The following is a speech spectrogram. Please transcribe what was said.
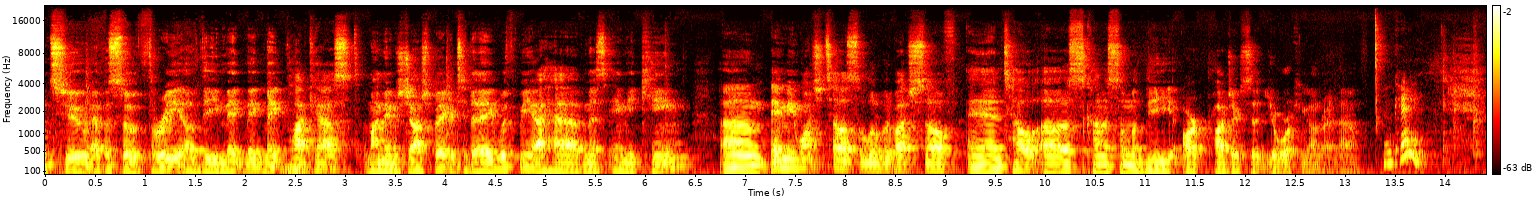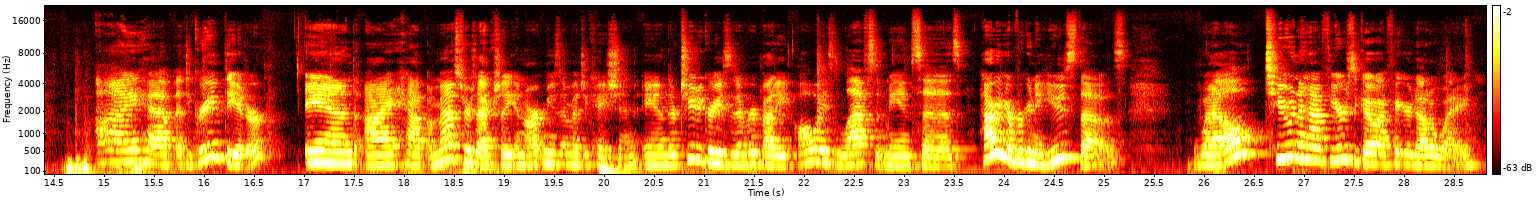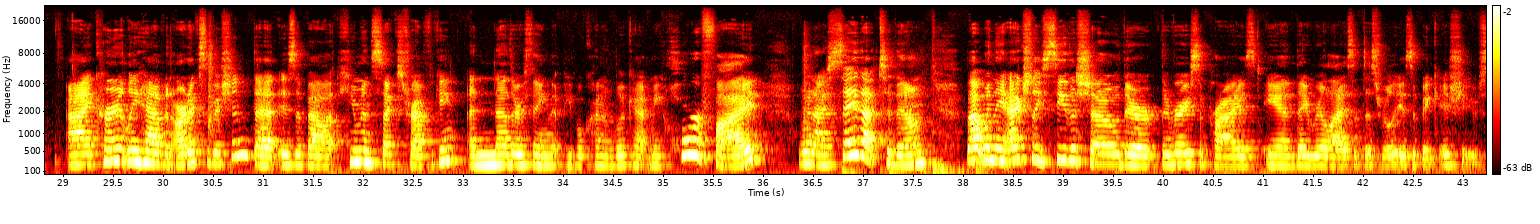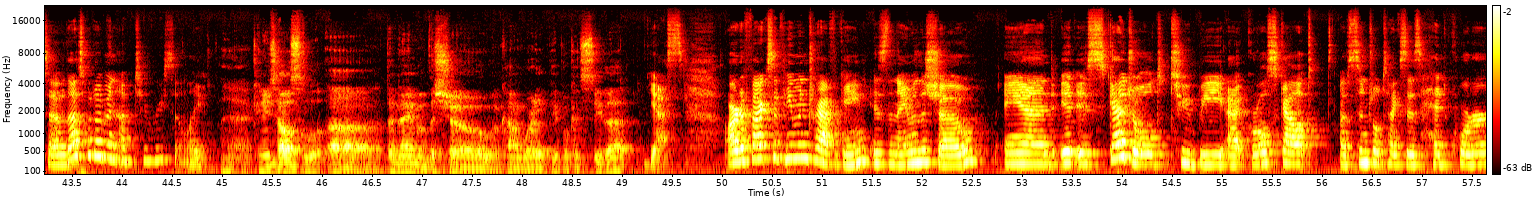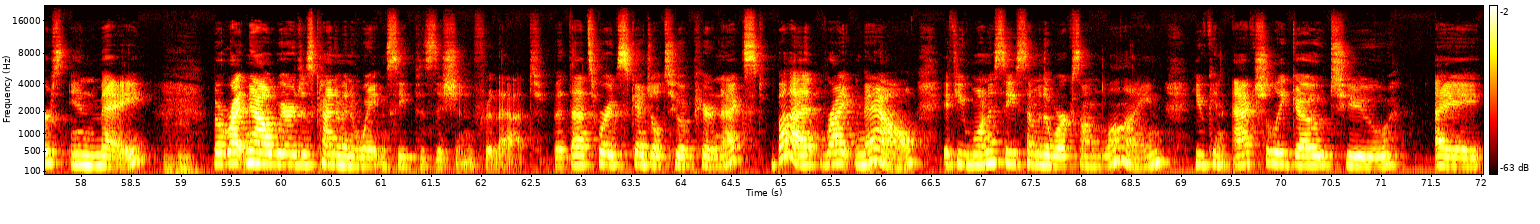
welcome to episode three of the Make Make Make podcast. My name is Josh Baker. Today with me I have Miss Amie King. Um, Amie, why don't you tell us a little bit about yourself and tell us kind of some of the art projects that you're working on right now? Okay. I have a degree in theater and I have a master's actually in art museum education. And they're two degrees that everybody always laughs at me and says, How are you ever going to use those? Well, two and a half years ago, I figured out a way. I currently have an art exhibition that is about human sex trafficking, another thing that people kind of look at me horrified when I say that to them. But when they actually see the show, they're they're very surprised and they realize that this really is a big issue. So that's what I've been up to recently. Yeah. Can you tell us uh, the name of the show and kind of where the people could see that? Yes. Artifacts of Human Trafficking is the name of the show, and it is scheduled to be at Girl Scout of Central Texas headquarters in May. But right now, we're just kind of in a wait and see position for that. But that's where it's scheduled to appear next. But right now, if you want to see some of the works online, you can actually go to a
